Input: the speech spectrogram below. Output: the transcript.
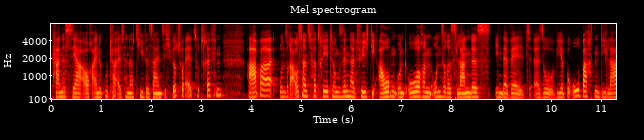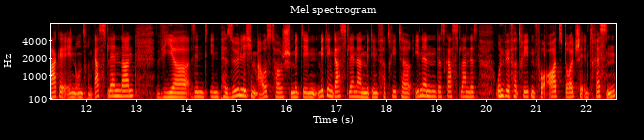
kann es ja auch eine gute Alternative sein, sich virtuell zu treffen. Aber unsere Auslandsvertretungen sind natürlich die Augen und Ohren unseres Landes in der Welt. Also wir beobachten die Lage in unseren Gastländern. Wir sind in persönlichem Austausch mit den, mit den Gastländern, mit den VertreterInnen des Gastlandes und wir vertreten vor Ort deutsche Interessen.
